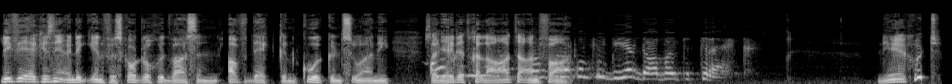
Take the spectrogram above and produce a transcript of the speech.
"Liefie, ek is nie eintlik een vir skottelgoed was en afdek en kook en so aan nie," sal jy dit gelate aanvaar? Ek kom probeer daarby betrek. Nee, goed.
